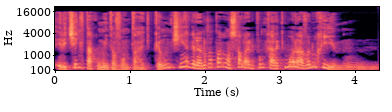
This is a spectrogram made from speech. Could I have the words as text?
ele tinha que estar tá com muita vontade, porque eu não tinha grana para pagar um salário pra um cara que morava no Rio. Não,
